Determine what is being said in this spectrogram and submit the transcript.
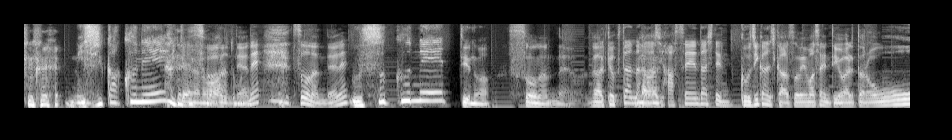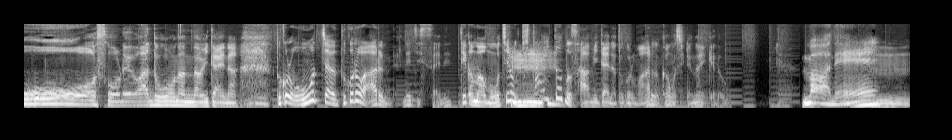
短くね？みたいなのそうはあると思う。なんだよね。そうなんだよね。薄くね？っていうのは。そうなんだよ。だから極端な話、だ8000円出して5時間しか遊べませんって言われたら、おー、それはどうなんだみたいなところ思っちゃうところはあるんだよね、実際ね。っていうかまあもちろん期待との差みたいなところもあるのかもしれないけど。まあうね、ん。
